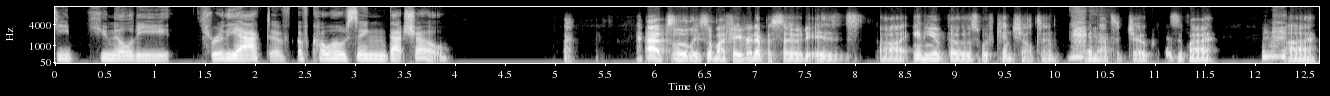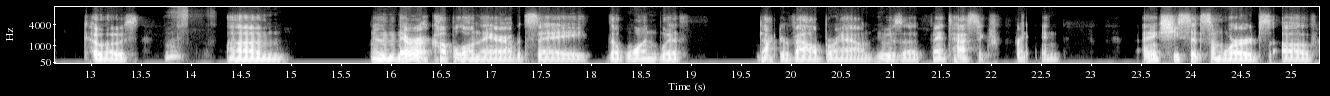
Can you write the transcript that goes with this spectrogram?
deep humility through the act of of co-hosting that show. Absolutely. So my favorite episode is uh, any of those with Ken Shelton, and that's a joke because if I uh, co-host. Um, and there are a couple on there. I would say the one with Dr. Val Brown, who is a fantastic friend and I think she said some words of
